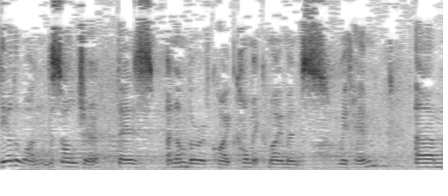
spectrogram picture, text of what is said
The other one, the soldier, there's a number of quite comic moments with him. Um,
